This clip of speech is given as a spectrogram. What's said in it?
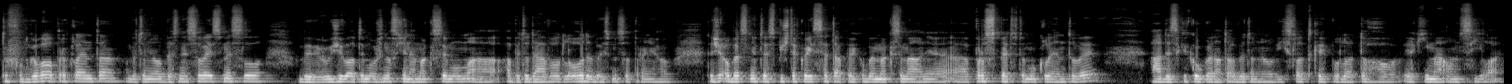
to fungovalo pro klienta, aby to mělo biznisový smysl, aby využíval ty možnosti na maximum a aby to dávalo dlouhodobý smysl pro něho. Takže obecně to je spíš takový setup, jakoby maximálně prospět tomu klientovi a vždycky koukat na to, aby to mělo výsledky podle toho, jaký má on cíle.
